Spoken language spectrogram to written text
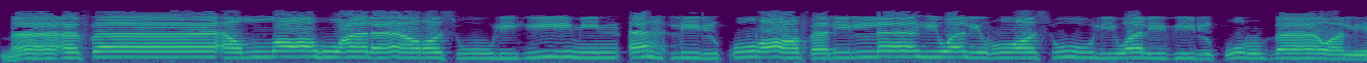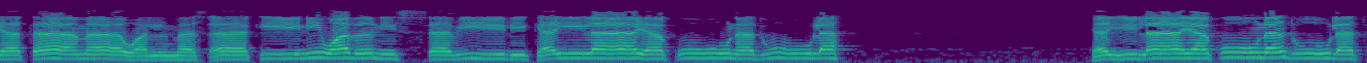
مَا أَفَاءَ اللَّهُ عَلَىٰ رَسُولِهِ مِنْ أَهْلِ الْقُرَىٰ فَلِلَّهِ وَلِلرَّسُولِ وَلِذِي الْقُرْبَىٰ وَالْيَتَامَىٰ وَالْمَسَاكِينِ وَابْنِ السَّبِيلِ كَيْ لَا يَكُونَ دُولَةً كَيْ لَا يَكُونَ دُولَةً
